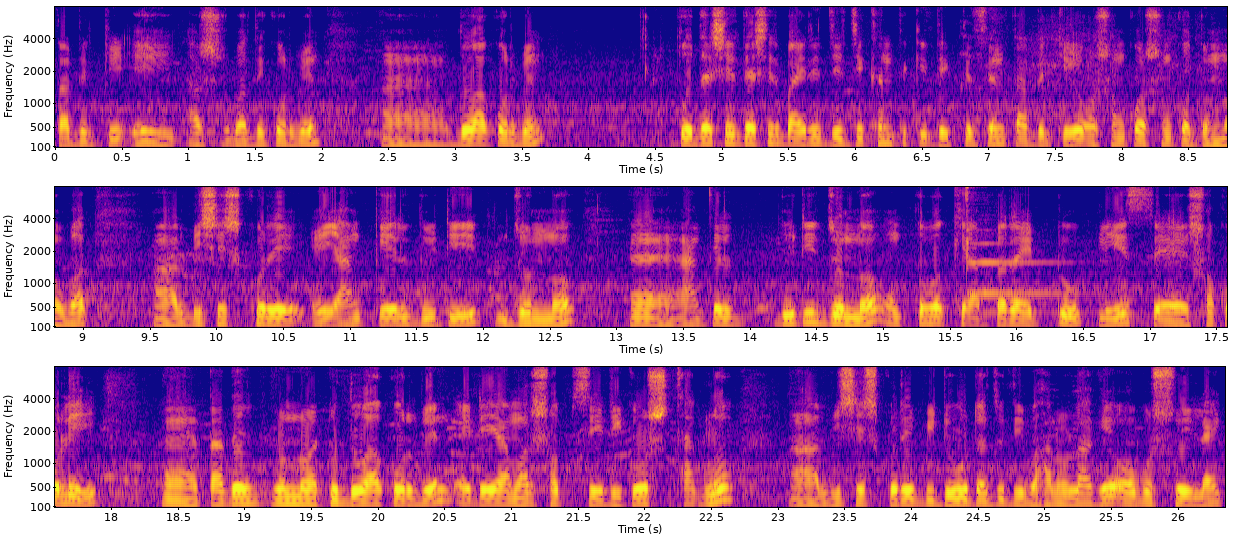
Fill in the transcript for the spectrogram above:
তাদেরকে এই আশীর্বাদে করবেন। দোয়া করবেন। তো দেশের দেশের বাইরে যে যেখান থেকে দেখতেছেন, তাদেরকে অসংখ্য অসংখ্য ধন্যবাদ। আর বিশেষ করে এই আঙ্কেল দুইটির জন্য হ্যাঁ আঙ্কেল দুইটির জন্য অন্তপক্ষে আপনারা একটু প্লিজ সকলেই তাদের জন্য একটু দোয়া করবেন, এটাই আমার সবচেয়ে রিকোয়েস্ট থাকল। আর বিশেষ করে ভিডিওটা যদি ভালো লাগে, অবশ্যই লাইক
